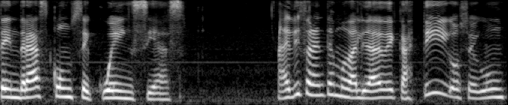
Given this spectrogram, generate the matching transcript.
tendrás consecuencias. Hay diferentes modalidades de castigo según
